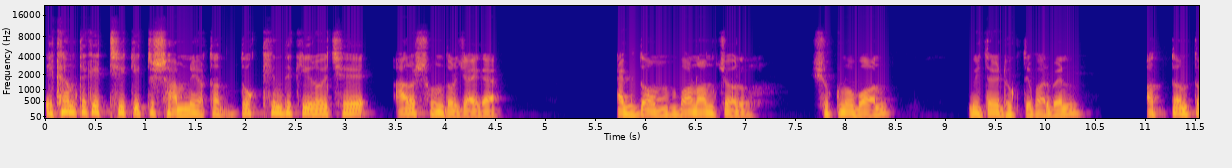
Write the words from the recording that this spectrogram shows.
এখান থেকে ঠিক একটু সামনে, অর্থাৎ দক্ষিণ দিকে রয়েছে আরও সুন্দর জায়গা। একদম বন অঞ্চল শুকনো বন, ভিতরে ঢুকতে পারবেন। অত্যন্ত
